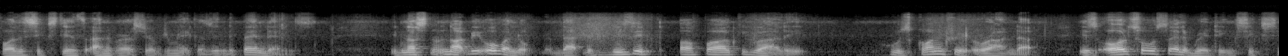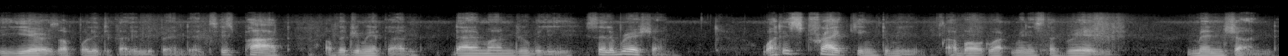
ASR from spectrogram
for the 60th anniversary of Jamaica's independence. It must not be overlooked that the visit of Paul Kigwali, whose country, Rwanda, is also celebrating 60 years of political independence, is part of the Jamaican Diamond Jubilee celebration. What is striking to me about what Minister Grange mentioned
